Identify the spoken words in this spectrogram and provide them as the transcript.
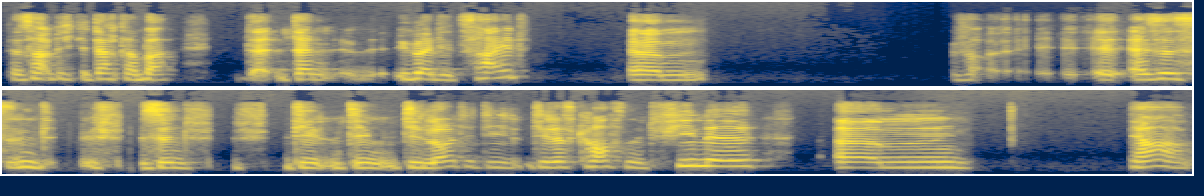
das habe ich gedacht, aber dann über die Zeit ähm, es sind, sind die, die, die Leute, die, die das kaufen, sind viele, ähm, ja,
